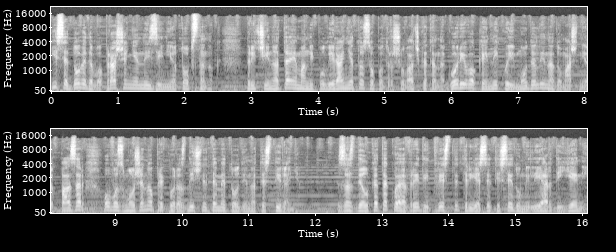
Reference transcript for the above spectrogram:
и се доведе во прашање на изиниот обстанок. Причината е манипулирањето со потрошувачката на гориво кај некои модели на домашниот пазар, овозможено преку различните методи на тестирање. За сделката која вреди 237 милиарди јени,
